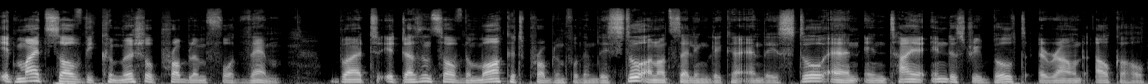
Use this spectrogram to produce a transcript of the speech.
it might solve the commercial problem for them, but it doesn't solve the market problem for them. They still are not selling liquor, and there's still an entire industry built around alcohol.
